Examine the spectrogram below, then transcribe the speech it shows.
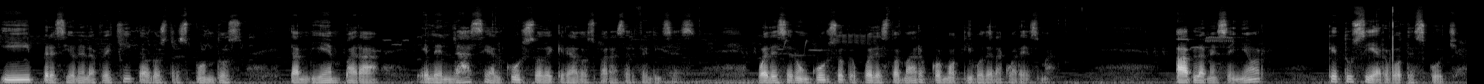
y presione la flechita o los tres puntos también para el enlace al curso de Creados para Ser Felices. Puede ser un curso que puedes tomar con motivo de la cuaresma. Háblame, Señor, que tu siervo te escucha.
